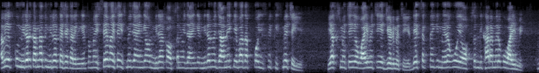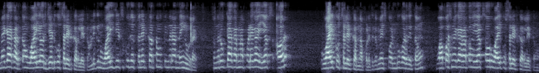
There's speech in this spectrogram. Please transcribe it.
अभी आपको मिरर करना तो मिरर कैसे करेंगे? तो मैं सेम ऐसे इसमें जाएँगे और मिरर का ऑप्शन में जाएँगे। मिरर में जाने के बाद आपको इसमें किसमें चाहिए? यक्स में चाहिए वाई में चाहिए जेड में चाहिए। देख सकते हैं कि मेरा ये ऑप्शन दिखा रहा है मेरे को वाई में। तो मैं क्या करता हूँ? वाई और जेड को सेलेक्ट कर लेता हूँ। लेकिन वाई जेड को जब सेलेक्ट करता हूँ तो मेरा नहीं हो रहा है। तो मेरे को क्या करना पड़ेगा? यक्स और वाई को सेलेक्ट करना पड़ेगा। मैं इसको अंडू कर देता हूँ। वापस मैं क्या करता हूँ? यक्स और वाई को सेलेक्ट कर लेता हूँ।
